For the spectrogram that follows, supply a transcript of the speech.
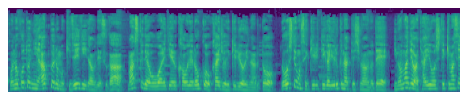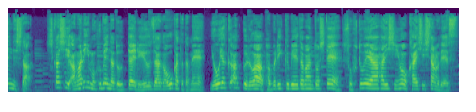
このことに Apple も気づいていたのですが、マスクで覆われている顔でロックを解除できるようになると、どうしてもセキュリティが緩くなってしまうので、今までは対応してきませんでした。しかし、あまりにも不便だと訴えるユーザーが多かったため、ようやく Apple はパブリックベータ版としてソフトウェア配信を開始したのです。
